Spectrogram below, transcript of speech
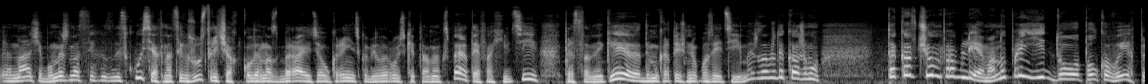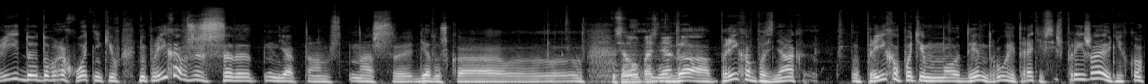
наче, бо ми ж на цих дискусіях, на цих зустрічах, коли в нас збираються українсько-білоруські там експерти, фахівці, представники демократичної опозиції, ми ж завжди кажемо. Так а в чому проблема? Ну приїдь до полкових, приїдь до доброхотників. Ну приїхав же ж, е, як там наш дідушка. Позняк? Да, приїхав Позняк приїхав потім один, другий, третій, всі ж приїжджають, ніхто.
